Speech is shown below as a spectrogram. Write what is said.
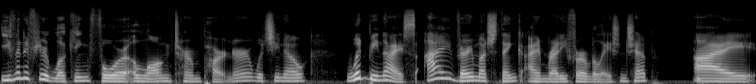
even if you're looking for a long term partner, which, you know, would be nice, I very much think I'm ready for a relationship. Mm. I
